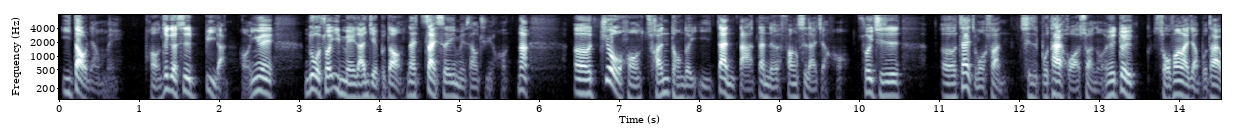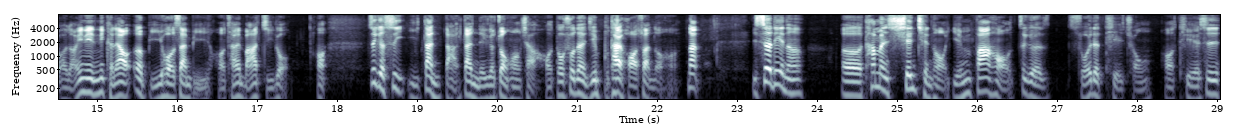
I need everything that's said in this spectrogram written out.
一到两枚，哦，这个是必然哦，因为如果说一枚拦截不到，那再射一枚上去哈，那呃就哈传统的以弹打弹的方式来讲哈，所以其实。呃，再怎么算，其实不太划算哦，因为对守方来讲不太划算，因为你可能要二比一或三比一哦，才能把它击落哦。这个是以弹打弹的一个状况下哦，都说的已经不太划算了哈。那以色列呢？呃，他们先前哦研发哈这个所谓的铁穹哦，铁是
